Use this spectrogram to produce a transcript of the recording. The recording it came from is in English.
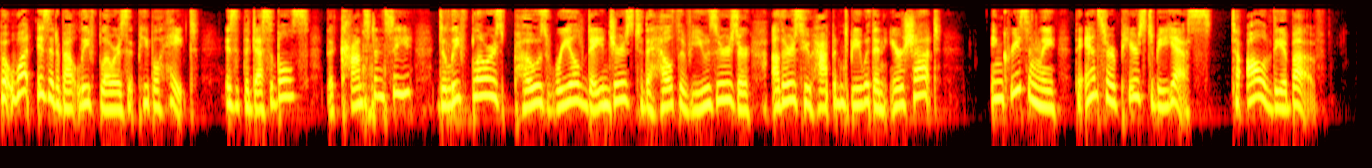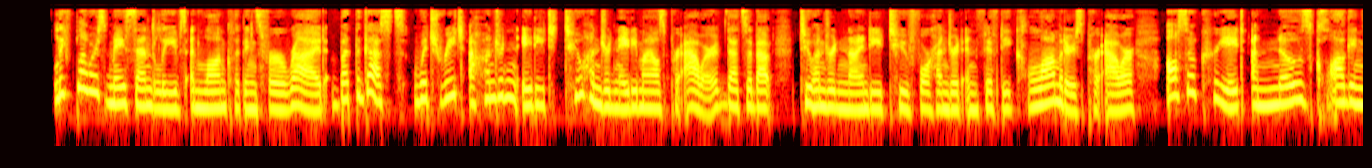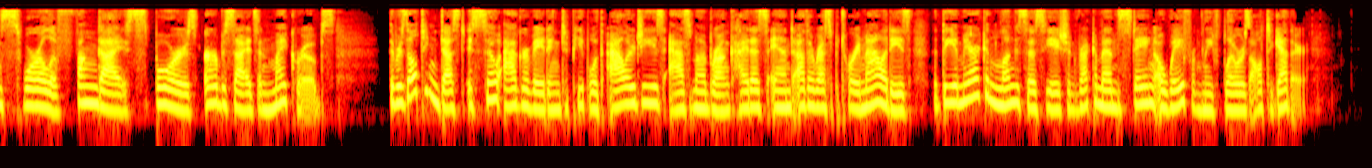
But what is it about leaf blowers that people hate? Is it the decibels? The constancy? Do leaf blowers pose real dangers to the health of users or others who happen to be within earshot? Increasingly, the answer appears to be yes, to all of the above. Leaf blowers may send leaves and lawn clippings for a ride, but the gusts, which reach 180 to 280 miles per hour, that's about 290 to 450 kilometers per hour, also create a nose-clogging swirl of fungi, spores, herbicides, and microbes. The resulting dust is so aggravating to people with allergies, asthma, bronchitis, and other respiratory maladies that the American Lung Association recommends staying away from leaf blowers altogether.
